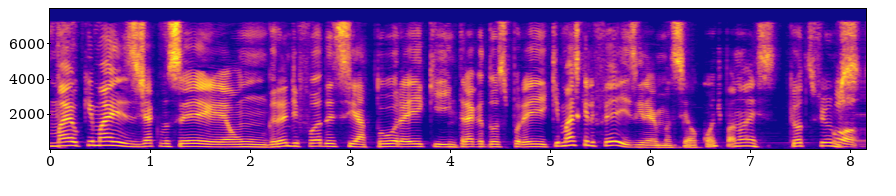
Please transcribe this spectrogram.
Mas o que mais, já que você é um grande fã desse ator aí que entrega doce por aí, que mais que ele fez, Guilherme Maciel? Conte pra nós. Que outros filmes? Pô,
